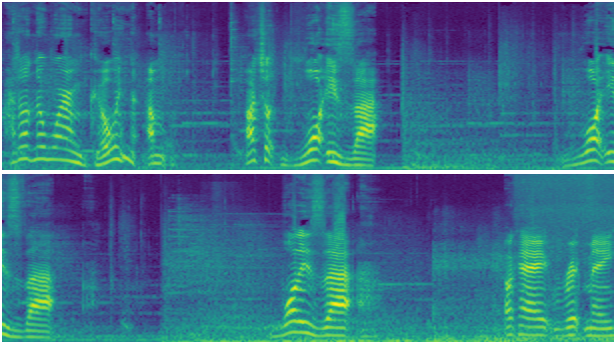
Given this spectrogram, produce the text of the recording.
I don't know where I'm going. I'm... Actually, what is that? What is that? What is that? Okay, rip me.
